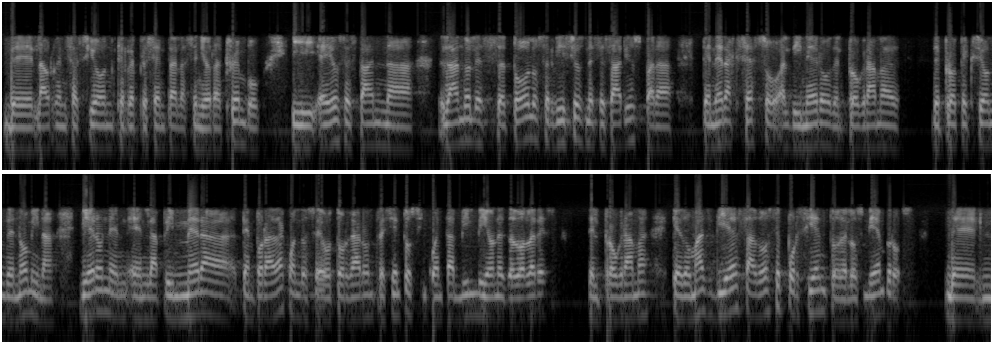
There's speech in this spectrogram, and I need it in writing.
de la organización que representa a la señora Trimble y ellos están uh, dándoles uh, todos los servicios necesarios para tener acceso al dinero del programa de protección de nómina. Vieron en, en la primera temporada cuando se otorgaron 350 mil millones de dólares del programa, quedó más 10 a 12 por ciento de los miembros del,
